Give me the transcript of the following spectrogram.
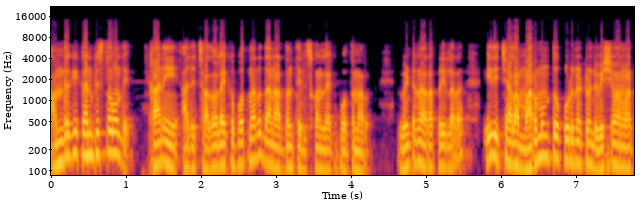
అందరికీ కనిపిస్తూ ఉంది. కానీ అది చదవలేకపోతున్నారు దాని అర్థం తెలుసుకోలేకపోతున్నారు. వింటున్నారా ప్రియులరా? ఇది చాలా మర్మంతో కూడినటువంటి విషయం అనమాట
